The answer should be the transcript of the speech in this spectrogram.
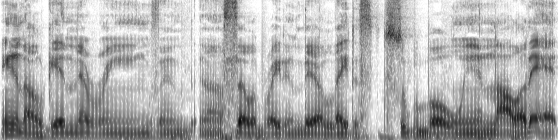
you know, getting their rings and uh, celebrating their latest Super Bowl win and all of that.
